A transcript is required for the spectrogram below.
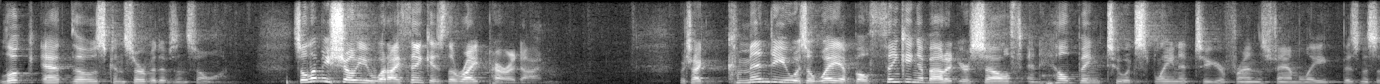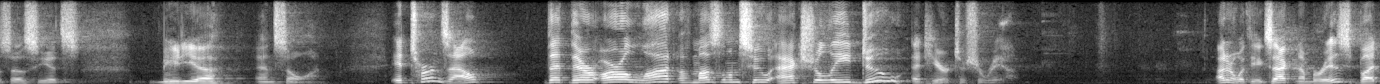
look at those conservatives and so on. So let me show you what I think is the right paradigm which I commend to you as a way of both thinking about it yourself and helping to explain it to your friends, family, business associates, media, and so on. It turns out that there are a lot of Muslims who actually do adhere to Sharia. I don't know what the exact number is, but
